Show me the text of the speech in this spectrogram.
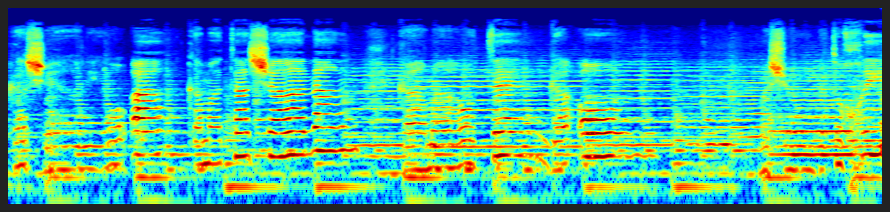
כאשר אני רואה כמה אתה שאנן, כמה עוטה גאון. משהו בתוכי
